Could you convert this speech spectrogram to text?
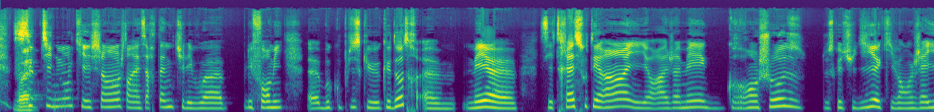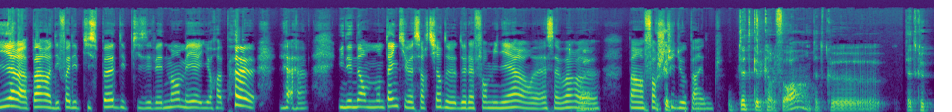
Tout ce petit monde qui échange t'en as certaines tu les vois les fourmis euh, beaucoup plus que, que d'autres. Euh, mais c'est très souterrain il y aura jamais grand chose de ce que tu dis qui va en jaillir, à part des fois des petits spots, des petits événements, mais il n'y aura pas une énorme montagne qui va sortir de, la fourmilière, à savoir pas un Forge Studio par exemple. Ou peut-être quelqu'un le fera, hein. peut-être que peut-être que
